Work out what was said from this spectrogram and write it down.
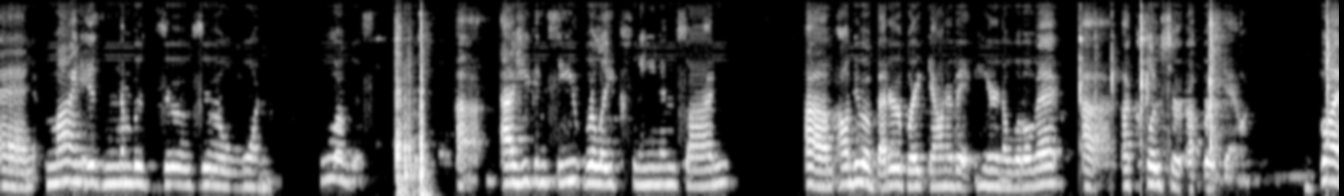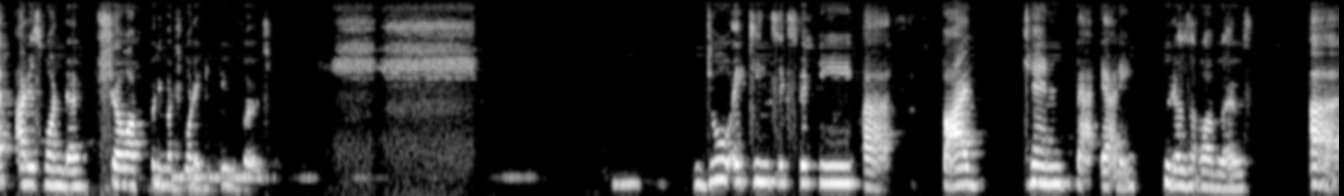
and mine is number 001. Love this. Uh, as you can see, really clean inside. Um, I'll do a better breakdown of it here in a little bit, uh, a closer up breakdown. But I just wanted to show off pretty much what it can do first. dual 18650, uh, 510 Fat Daddy. Who doesn't love those? Uh,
